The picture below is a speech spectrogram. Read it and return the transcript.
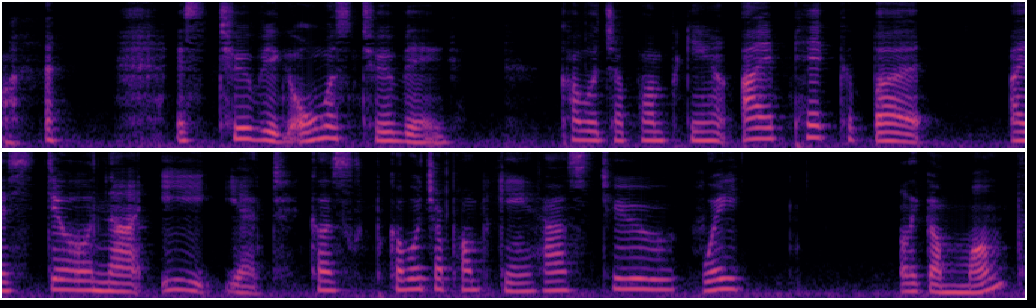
it's too big, almost too big. Kabocha pumpkin I pick, but I still not eat yet because kabocha pumpkin has to wait like a month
